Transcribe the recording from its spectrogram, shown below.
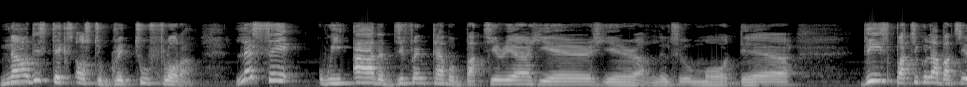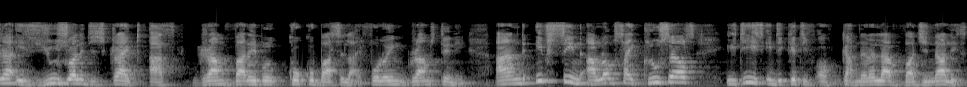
Now this takes us to grade 2 flora. Let's say we add a different type of bacteria here, here, and a little more there. This particular bacteria is usually described as gram-variable coccobacilli following gram staining and if seen alongside clue cells, it is indicative of Gardnerella vaginalis.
